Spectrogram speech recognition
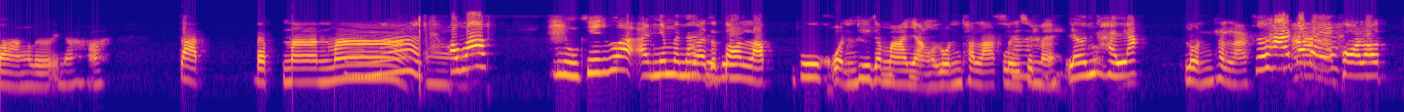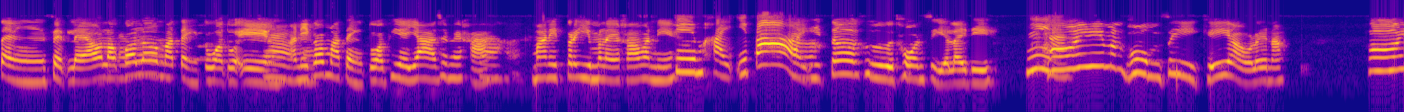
วางเลยนะคะ จัดแบบนานมากมากเพราะว่าหนูคิดว่าอันนี้มันน่าเพื่อจะจะต้อนรับผู้คนที่จะมาอย่างล้นทะลักเลยใช่ไหมแล้วทะลักล้นทะลักคือฮาก็ไป อ่าพอเราแต่งเสร็จแล้วเราก็เริ่มมาแต่งตัวตัวเอง ใช่ อันนี้ก็มาแต่งตัวพี่ยาย่าใช่ไหมคะใช่ค่ะมาในตรีมอะไรคะวันนี้ทีมไข่อีต้า ไข่อีเตอร์คือโทนสีอะไรดีนี่ไง เฮ้ยนี่มันผมสีเขียวเลยนะ เฮ้ย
